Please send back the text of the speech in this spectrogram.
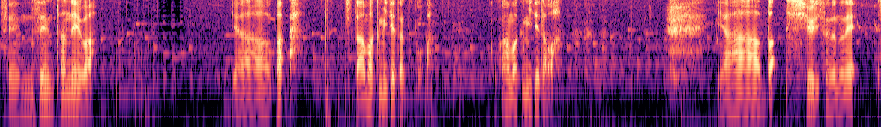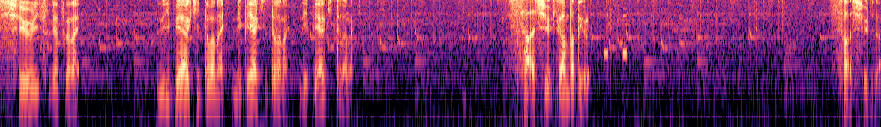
全然足んねえわ。やーば。ちょっと甘く見てたここ。ここ甘く見てたわ。やーば。修理するのね。修理するやつがない。リペアキットがない。リペアキットがない。リペアキットがない。さあ修理頑張ってくれ。さあ修理だ。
